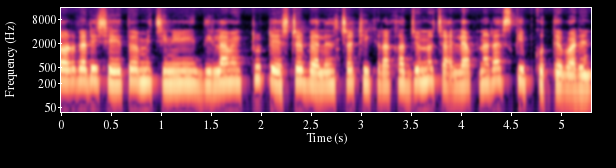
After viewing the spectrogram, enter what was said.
তরকারি, সেহেতু আমি চিনি দিলাম একটু। টেস্টের ব্যালেন্সটা ঠিক রাখার জন্য চাইলে আপনারা স্কিপ করতে পারেন।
